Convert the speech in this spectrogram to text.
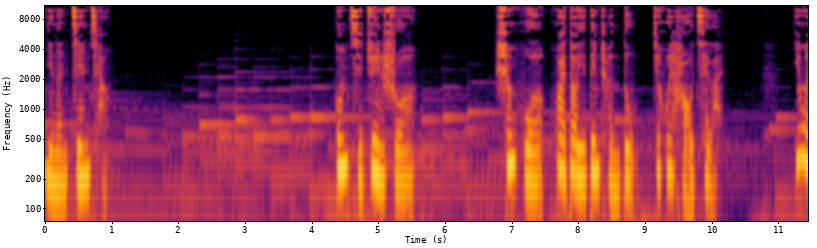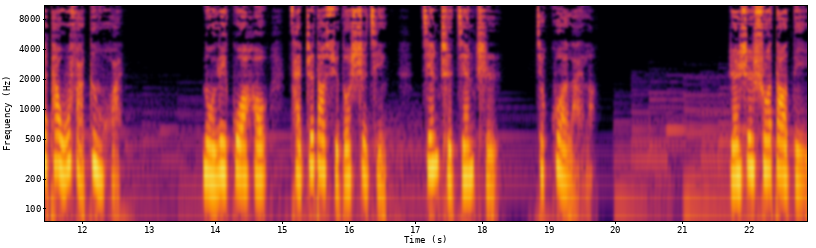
你能坚强。宫崎骏说：“生活坏到一定程度就会好起来，因为它无法更坏。努力过后才知道许多事情，坚持坚持就过来了。”人生说到底，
